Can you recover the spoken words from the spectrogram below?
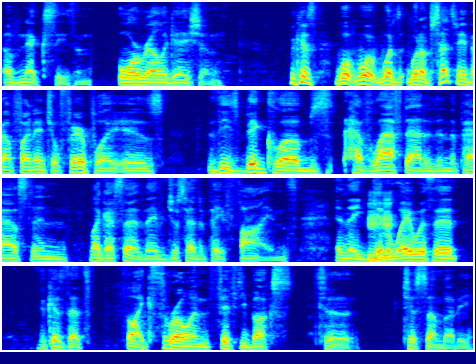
of next season or relegation. Because what what what what upsets me about financial fair play is these big clubs have laughed at it in the past and like I said, they've just had to pay fines and they get Mhm. away with it because that's like throwing 50 bucks to to somebody.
